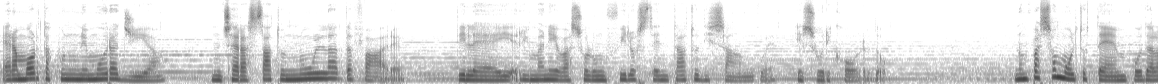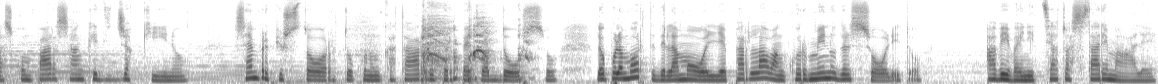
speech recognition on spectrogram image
era morta con un'emorragia. Non c'era stato nulla da fare di lei rimaneva solo un filo stentato di sangue e il suo ricordo. Non passò molto tempo dalla scomparsa anche di Giacchino, sempre più storto, con un catarro perpetuo addosso. Dopo la morte della moglie parlava ancor meno del solito. Aveva iniziato a stare male,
